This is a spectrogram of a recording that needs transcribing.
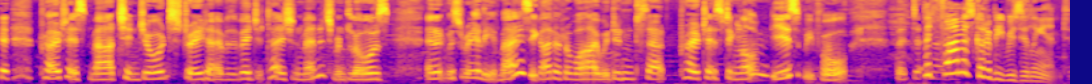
a protest march in George Street over the vegetation management laws, and it was really amazing. I don't know why we didn't start protesting long years before. But, uh, but farmers got to be resilient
